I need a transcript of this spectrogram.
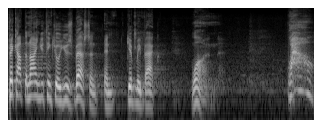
Pick out the nine you think you'll use best and, and give me back one. Wow.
